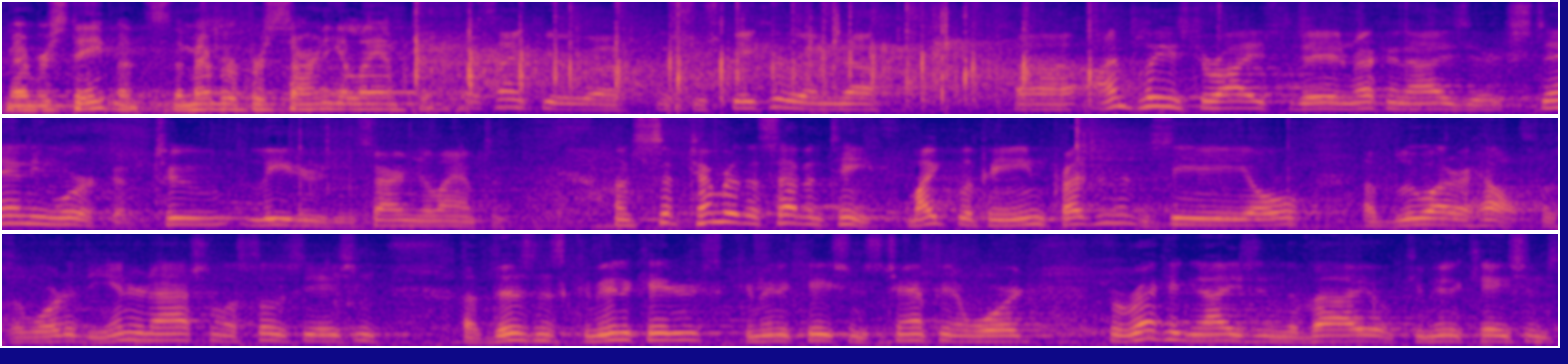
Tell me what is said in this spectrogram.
Member statements. The member for Sarnia-Lambton. Well, thank you, uh, Mr. Speaker. And uh, uh, I'm pleased to rise today and recognize the outstanding work of two leaders in Sarnia-Lambton. On September the 17th, Mike Lapaine, President and CEO of Blue Water Health, was awarded the International Association of Business Communicators Communications Champion Award for recognizing the value of communications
